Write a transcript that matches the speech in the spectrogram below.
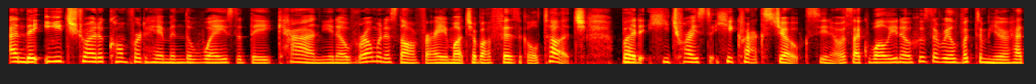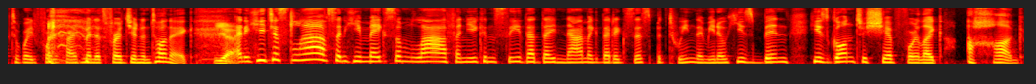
And they each try to comfort him in the ways that they can. You know, Roman is not very much about physical touch, but he tries to, he cracks jokes. You know, it's like, well, you know, who's the real victim here? Had to wait 45 minutes for a gin and tonic. Yeah. And he just laughs and he makes them laugh. And you can see that dynamic that exists between them. You know, he's been, he's gone to Shiv for like a hug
